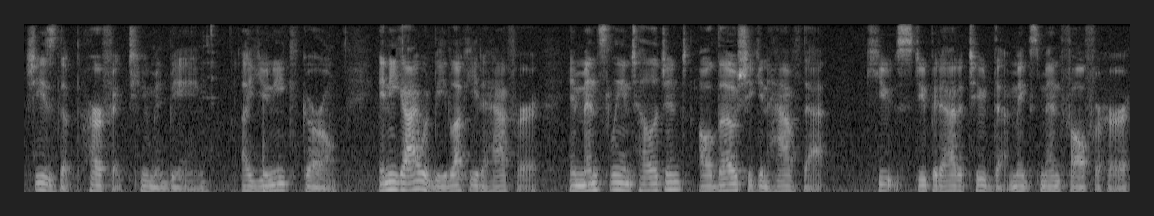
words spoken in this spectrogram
She is the perfect human being, a unique girl. Any guy would be lucky to have her. Immensely intelligent, although she can have that cute, stupid attitude that makes men fall for her.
